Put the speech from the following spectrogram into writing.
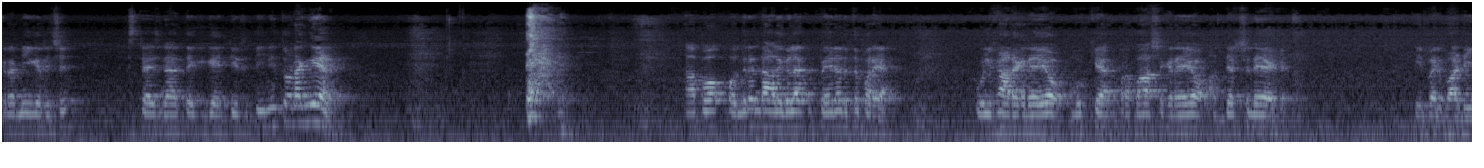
ക്രമീകരിച്ച് സ്റ്റേജിനകത്തേക്ക് കയറ്റിയിരുത്തി ഇനി തുടങ്ങുകയാണ്. അപ്പോ ഒന്ന് രണ്ട് ആളുകളെ പേരെടുത്ത് പറയാം. ഉദ്ഘാടകനെയോ മുഖ്യ പ്രഭാഷകനെയോ അധ്യക്ഷനെയോ ഒക്കെ ഈ പരിപാടി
